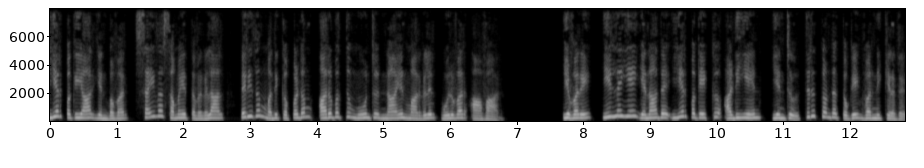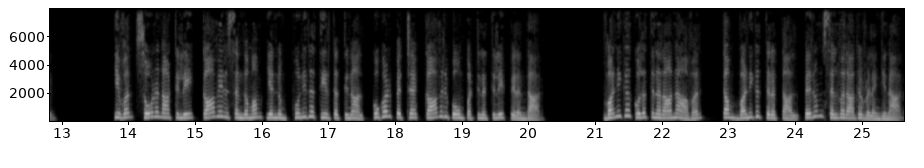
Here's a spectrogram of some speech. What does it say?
இயற்பகையார் என்பவர் சைவ சமயத்தவர்களால் பெரிதும் மதிக்கப்படும் அறுபத்து மூன்று நாயன்மார்களில் ஒருவர் ஆவார். இவரே இல்லையே எனாத இயற்பகைக்கு அடியேன் என்று திருத்தொண்ட தொகை வர்ணிக்கிறது. இவர் சோழ நாட்டிலே காவேரி சங்கமம் என்னும் புனித தீர்த்தத்தினால் புகழ்பெற்ற காவிரிபோம்பட்டினத்திலே பிறந்தார். வணிக குலத்தினரான அவர் தம் வணிகத் திறத்தால் பெரும் செல்வராக விளங்கினார்.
